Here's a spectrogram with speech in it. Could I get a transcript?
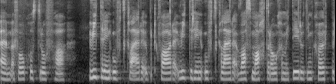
ähm, einen Fokus darauf haben, weiterhin aufzuklären über die Gefahren, weiterhin aufzuklären, was macht Rauchen mit dir und deinem Körper.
